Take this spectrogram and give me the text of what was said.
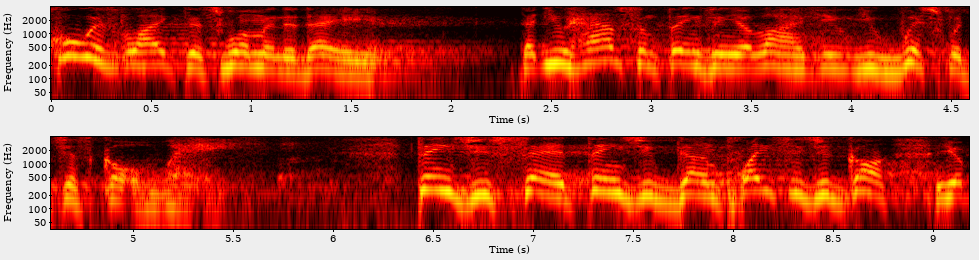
who is like this woman today that you have some things in your life you, you wish would just go away? Things you said, things you've done, places you've gone. You're,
